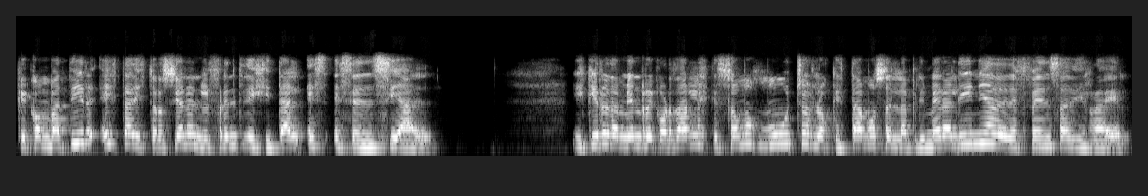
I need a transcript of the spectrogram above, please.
que combatir esta distorsión en el frente digital es esencial. Y quiero también recordarles que somos muchos los que estamos en la primera línea de defensa de Israel.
